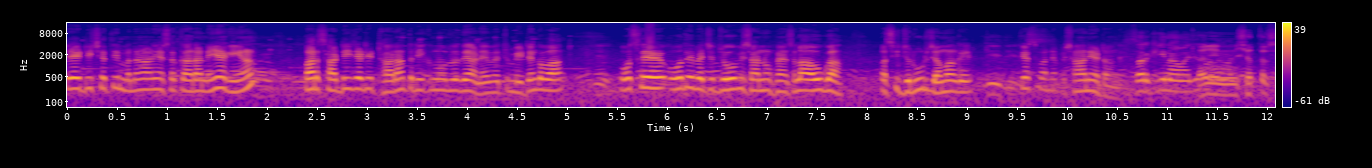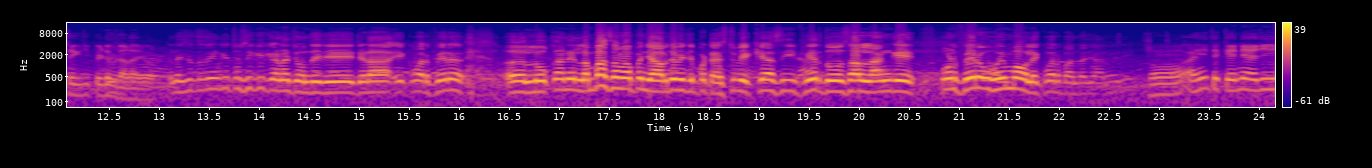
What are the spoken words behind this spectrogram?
ਇਹ ਏਡੀ ਛੇਤੀ ਮੰਨਣ ਵਾਲੀਆਂ ਸਰਕਾਰਾਂ ਨਹੀਂ ਹੈਗੀਆਂ ਪਰ ਸਾਡੀ ਜਿਹੜੀ 18 ਤਰੀਕ ਨੂੰ ਲੁਧਿਆਣੇ ਵਿੱਚ ਮੀਟਿੰਗ ਵਾ ਉਸੇ ਉਹਦੇ ਵਿੱਚ ਜੋ ਵੀ ਸਾਨੂੰ ਫੈਸਲਾ ਆਊਗਾ ਅਸੀਂ ਜ਼ਰੂਰ ਜਾਵਾਂਗੇ। ਕਿਸ ਬੰਨੇ ਪਛਾਣ ਨਹੀਂ ਹਟਾਂਗੇ ਸਰ ਕੀ ਨਾਮ ਹੈ ਜੀ ਹਾਂਜੀ ਨਛੱਤਰ ਸਿੰਘ ਜੀ ਪਿੰਡ ਵਡਾਲਾ ਜੋੜ। ਨਸ਼ਤ ਸਿੰਘ ਜੀ ਤੁਸੀਂ ਕੀ ਕਹਿਣਾ ਚਾਹੁੰਦੇ ਜੇ ਜਿਹੜਾ ਇੱਕ ਵਾਰ ਫਿਰ ਲੋਕਾਂ ਨੇ ਲੰਬਾ ਸਮਾਂ ਪੰਜਾਬ ਦੇ ਵਿੱਚ ਪ੍ਰੋਟੈਸਟ ਵੇਖਿਆ ਸੀ ਫਿਰ 2 ਸਾਲ ਲੰਘ ਗਏ ਹੁਣ ਫਿਰ ਉਹੀ ਮਾਹੌਲ ਇੱਕ ਵਾਰ ਬਣਦਾ ਜਾ ਰਿਹਾ ਜੀ? ਤਾਂ ਅਸੀਂ ਤੇ ਕਹਿੰਦੇ ਆ ਜੀ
